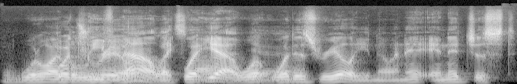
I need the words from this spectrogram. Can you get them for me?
what do i What's believe real now and like what yeah not, what what yeah. is real you know and it and it just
